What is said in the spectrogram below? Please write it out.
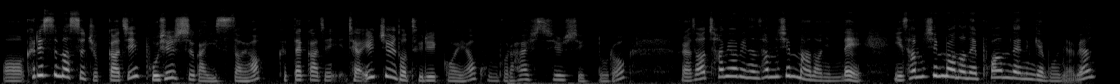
어, 크리스마스 주까지 보실 수가 있어요. 그때까지 제가 일주일 더 드릴 거예요. 공부를 하실 수 있도록. 그래서 참여비는 30만 원인데 이 30만 원에 포함되는 게 뭐냐면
